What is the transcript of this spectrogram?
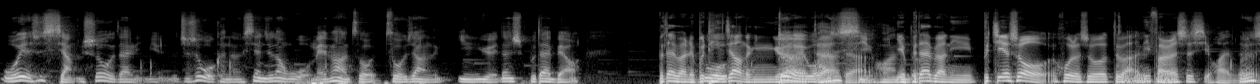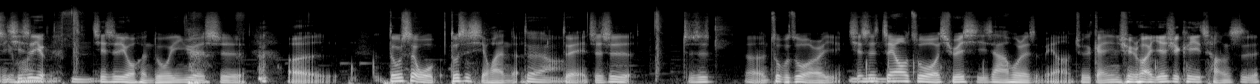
我也是享受在里面的，只是我可能现阶段我没办法做做这样的音乐，但是不代表不不代表你不听这样的音乐啊、对我啊还是喜欢的也不代表你不接受，或者说对吧？对对你反而是喜欢的。其实有，嗯，其实有很多音乐是，呃，都是我都是喜欢的。对啊，对，只是只是呃做不做而已。其实嗯真要做，学习一下或者怎么样，就是感兴趣的话，也许可以尝试。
